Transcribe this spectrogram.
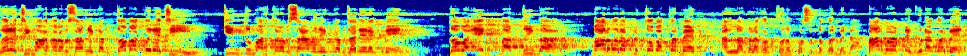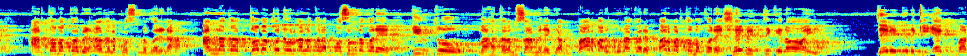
করেছি মহাতরম সামনে কাম তবা করেছি, কিন্তু মহাতরম সামনে কাম জানিয়ে রাখবেন তবা একবার, দুইবার, বারবার আপনি তবা করবেন, আল্লাহ তালা কখনো পছন্দ করবেন না। বারবার আপনি গুণা করবেন, আর তবা করবেন, আল্লাহ তালা পছন্দ করে না। আল্লাহ তালা তবা করলে আল্লাহ তালা পছন্দ করে, কিন্তু মাহাতারাম সামিন কাম বারবার গুণা করে, বারবার তবা করে, সেই ব্যক্তিকে নয়। যে ব্যক্তি নাকি একবার,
